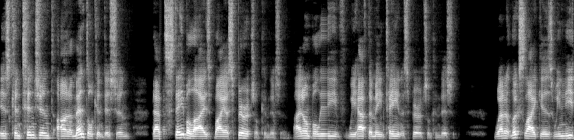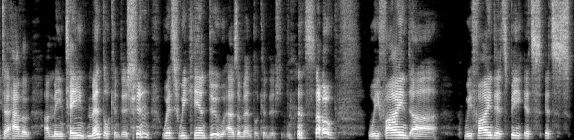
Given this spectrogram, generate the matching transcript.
is contingent on a mental condition that's stabilized by a spiritual condition. I don't believe we have to maintain a spiritual condition. What it looks like is we need to have a, a maintained mental condition, which we can't do as a mental condition. so we find uh, we find it's being it's it's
